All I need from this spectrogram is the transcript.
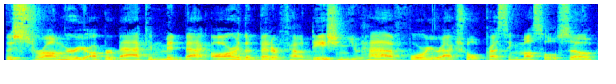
The stronger your upper back and mid back are, the better foundation you have for your actual pressing muscle. So,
